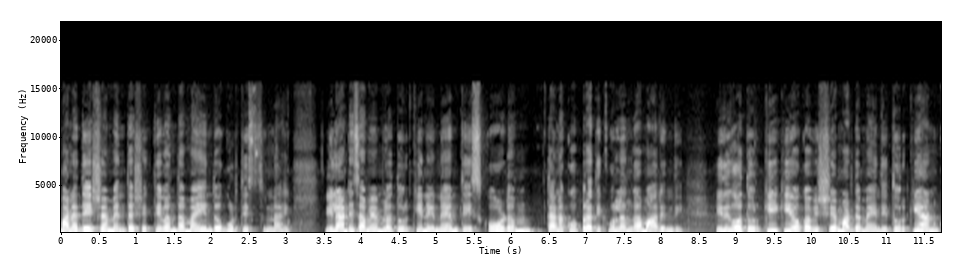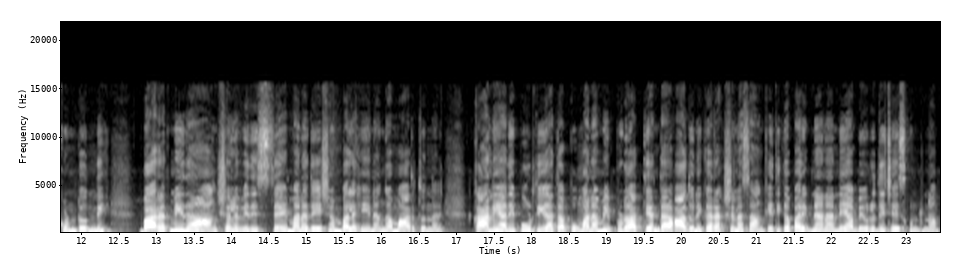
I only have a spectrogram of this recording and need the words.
మన దేశం ఎంత శక్తివంతమైందో గుర్తిస్తున్నాయి. ఇలాంటి సమయంలో తుర్కీ నిర్ణయం తీసుకోవడం తనకు ప్రతికూలంగా మారింది. ఇదిగో తుర్కీకి ఒక విషయం అర్థమైంది. తుర్కీ అనుకుంటుంది భారత్ మీద ఆంక్షలు విధిస్తే మన దేశం బలహీనంగా మారుతుందని. కానీ అది పూర్తిగా తప్పు. మనం ఇప్పుడు అత్యంత ఆధునిక రక్షణ సాంకేతిక పరిజ్ఞానాన్ని అభివృద్ధి చేసుకుంటున్నాం.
